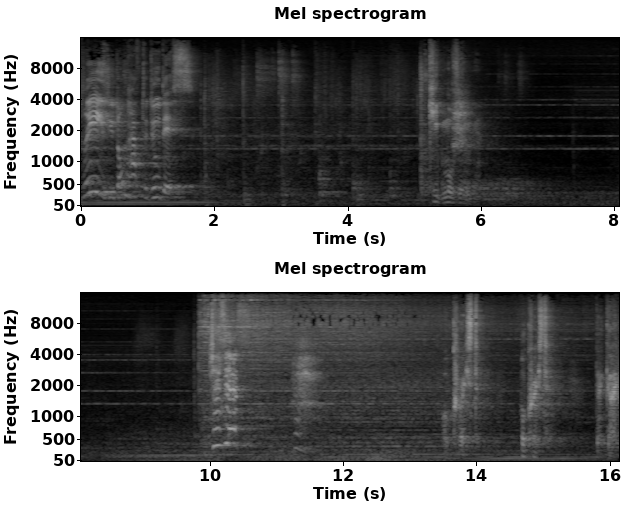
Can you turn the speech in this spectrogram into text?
Please, you don't have to do this. Keep moving. Jesus! Christ. Oh, Christ. That guy.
